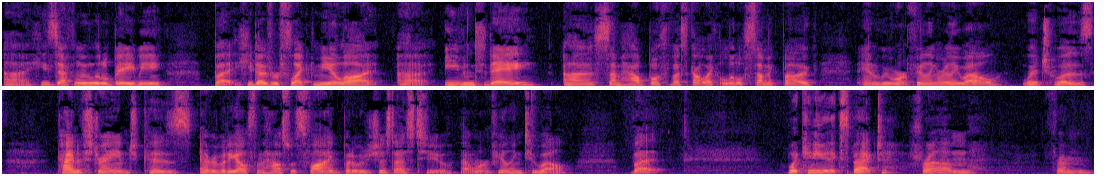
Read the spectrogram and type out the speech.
uh, he's definitely a little baby, but he does reflect me a lot. Uh, even today, uh, somehow both of us got like a little stomach bug, and we weren't feeling really well, which was kind of strange because everybody else in the house was fine, but it was just us two that weren't feeling too well. But what can you expect from from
